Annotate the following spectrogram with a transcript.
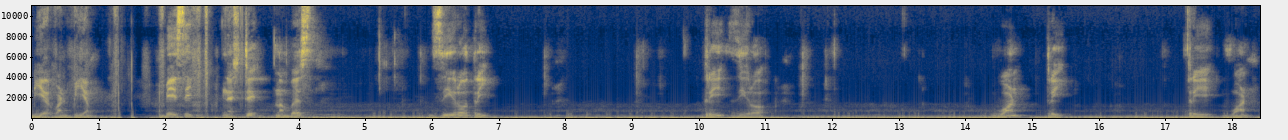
Dear 1 pm basic next numbers 0 3 3 0 1 3 3 1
